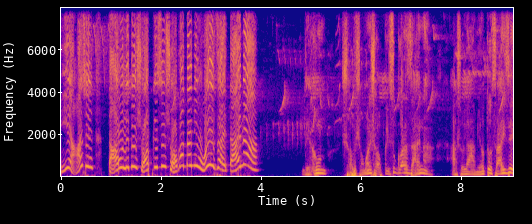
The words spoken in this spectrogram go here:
নিয়ে আসেন, তাহলে তো সবকিছু সমাধানই হয়ে যায়, তাই না? দেখুন সব সময় সবকিছু করা যায় না। আসলে আমিও তো চাই যে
